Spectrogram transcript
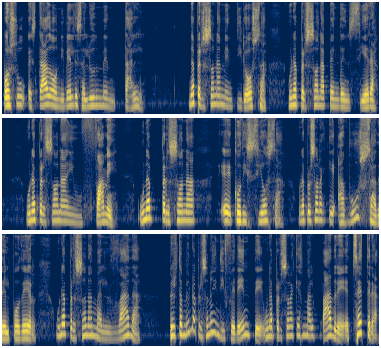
por su estado o nivel de salud mental. Una persona mentirosa, una persona pendenciera, una persona infame, una persona eh, codiciosa, una persona que abusa del poder, una persona malvada, pero también una persona indiferente, una persona que es mal padre, etc.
